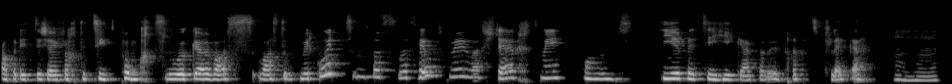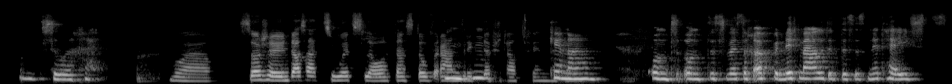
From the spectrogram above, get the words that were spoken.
Aber jetzt ist einfach der Zeitpunkt zu schauen, was, was tut mir gut und was, was hilft mir, was stärkt mich. Und diese Beziehung eben wirklich zu pflegen Mhm. und zu suchen. Wow. So schön, das auch zuzulassen, dass da Veränderung Mhm. darf stattfinden Genau. Und, und dass, wenn sich jemand nicht meldet, dass es nicht heisst,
